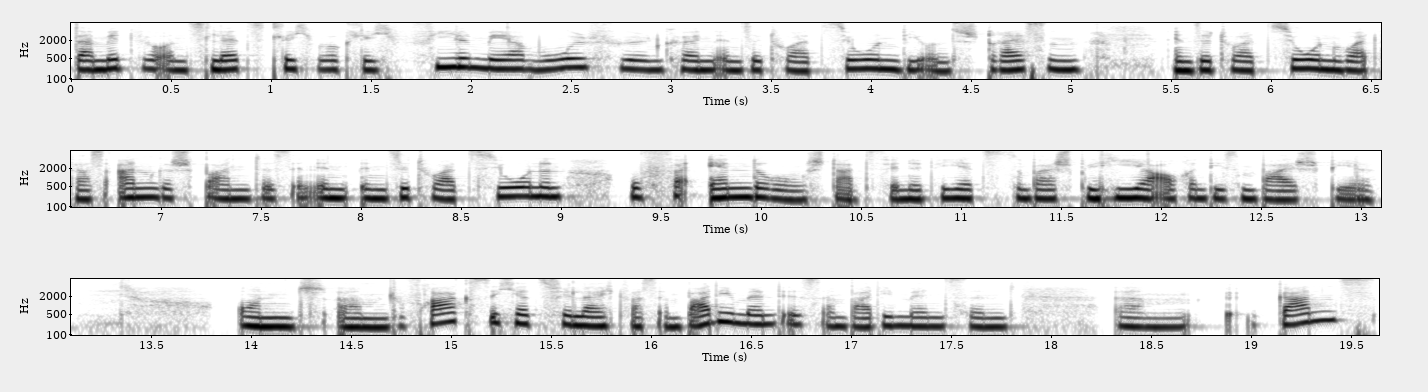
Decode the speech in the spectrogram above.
damit wir uns letztlich wirklich viel mehr wohlfühlen können in Situationen, die uns stressen, in Situationen, wo etwas angespannt ist, in, in, in Situationen, wo Veränderung stattfindet, wie jetzt zum Beispiel hier auch in diesem Beispiel. Und ähm, du fragst dich jetzt vielleicht, was Embodiment ist. Embodiment sind ähm, ganz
